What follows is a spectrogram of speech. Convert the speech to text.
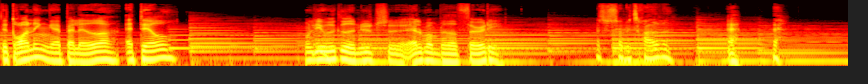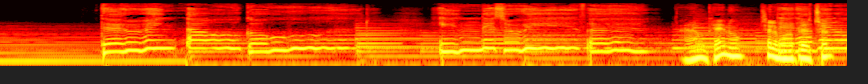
Det er dronningen af ballader, Adele. Hun har lige udgivet et nyt øh, album, der hedder 30. Altså som i 30? Ja. Ja. There ain't no gold in this river. Ja, hun kan nu, selvom hun er blevet tynd.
